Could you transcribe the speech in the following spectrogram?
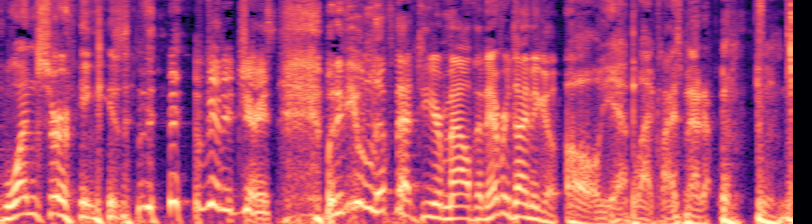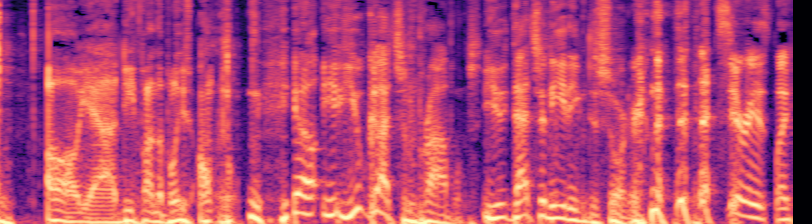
one serving is a Ben and Jerry's. But if you lift that to your mouth, and every time you go, oh yeah, Black Lives Matter. Oh yeah, defund the police. Oh, you know, you, you got some problems. You that's an eating disorder. Seriously.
